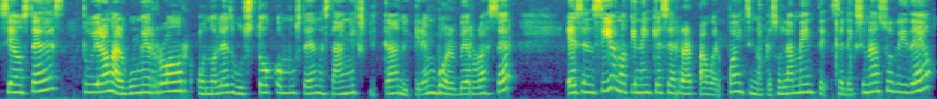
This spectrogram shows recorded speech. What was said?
Si a ustedes tuvieron algún error o no les gustó como ustedes me estaban explicando y quieren volverlo a hacer, es sencillo, no tienen que cerrar PowerPoint, sino que solamente seleccionan su video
